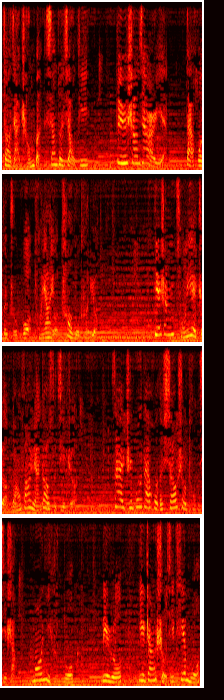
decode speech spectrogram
造假成本相对较低。对于商家而言，带货的主播同样有套路可用。电商从业者王方圆告诉记者，在直播带货的销售统计上，猫腻很多。例如，一张手机贴膜，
